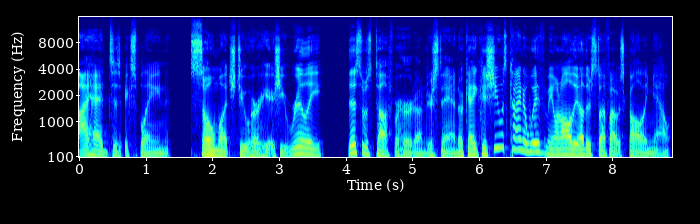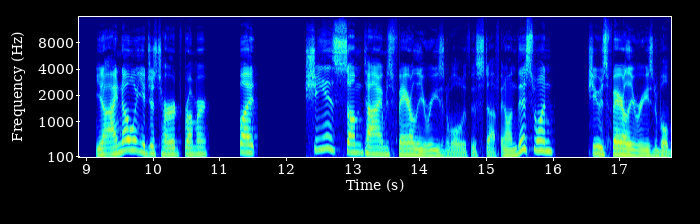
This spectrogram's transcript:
I had to explain so much to her here. She really, this was tough for her to understand, okay? Because she was kind of with me on all the other stuff I was calling out. You know, I know what you just heard from her, but she is sometimes fairly reasonable with this stuff. And on this one, she was fairly reasonable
